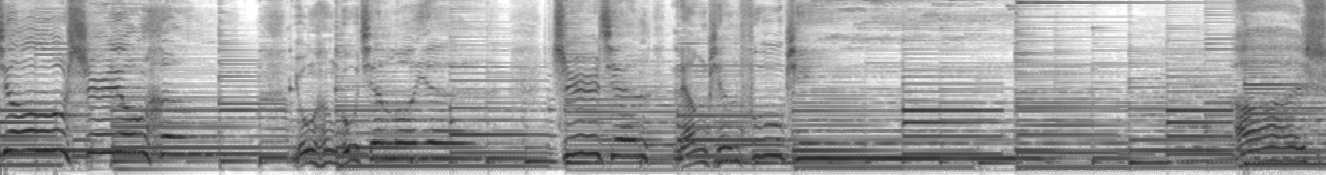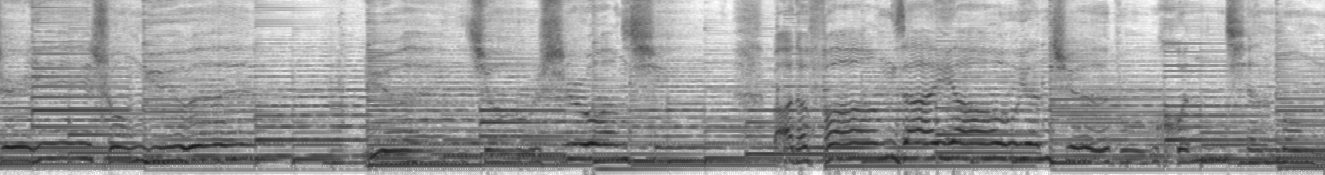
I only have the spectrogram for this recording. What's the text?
就是永恒，永恒不见落叶，只见两片浮萍。爱是一种余味，余味就是忘情。把它放在遥远，绝不魂牵梦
